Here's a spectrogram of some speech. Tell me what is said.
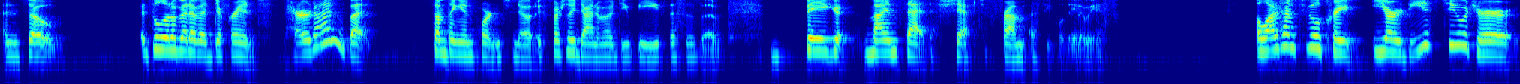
And so it's a little bit of a different paradigm, but something important to note, especially DynamoDB. This is a big mindset shift from a SQL database. A lot of times people create ERDs too, which are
